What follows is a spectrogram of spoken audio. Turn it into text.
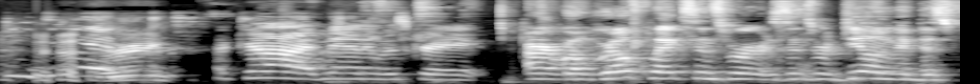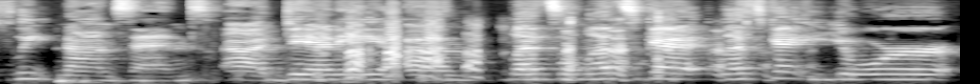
He did. God, man, it was great. All right, well, real quick, since we're since we're dealing with this fleet nonsense, uh, Danny, um, let's let's get let's get your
